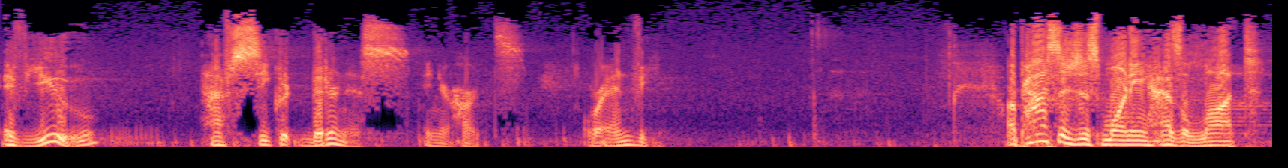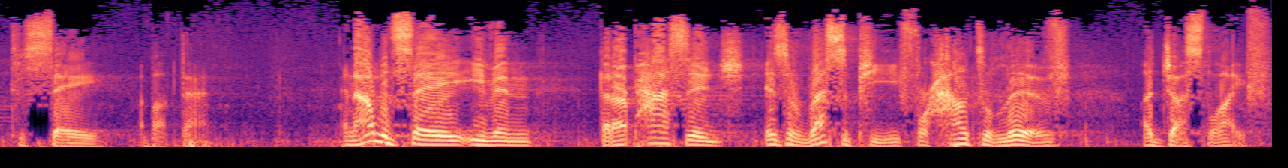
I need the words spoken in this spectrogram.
if you have secret bitterness in your hearts or envy? Our passage this morning has a lot to say about that. And I would say, even, that our passage is a recipe for how to live a just life.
